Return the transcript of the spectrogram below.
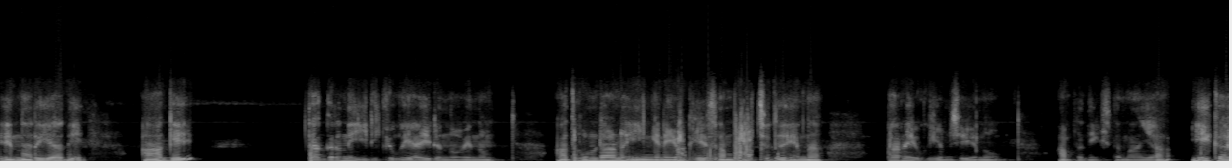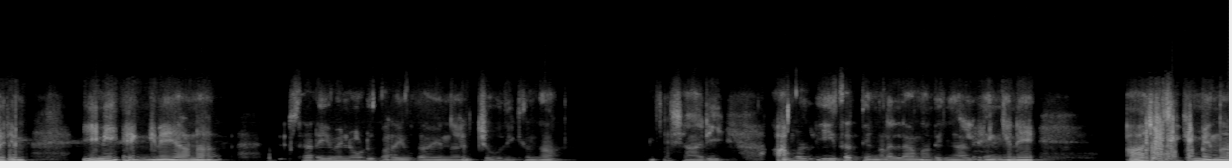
എന്നറിയാതെ ആകെ തകർന്നിരിക്കുകയായിരുന്നുവെന്നും അതുകൊണ്ടാണ് ഇങ്ങനെയൊക്കെ സംഭവിച്ചത് എന്ന് പറയുകയും ചെയ്യുന്നു. അപ്രതീക്ഷിതമായ ഈ കാര്യം ഇനി എങ്ങനെയാണ് സടയുവിനോട് പറയുക എന്ന് ചോദിക്കുന്ന ശാരി അവൾ ഈ സത്യങ്ങളെല്ലാം അറിഞ്ഞാൽ എങ്ങനെ ആശ്വസിക്കുമെന്ന്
